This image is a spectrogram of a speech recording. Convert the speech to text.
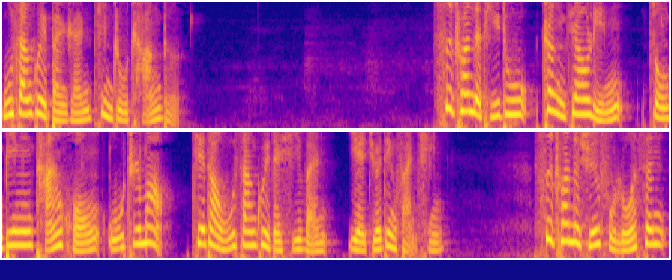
吴三桂本人进驻常德。四川的提督郑蛟林。总兵谭洪、吴之茂接到吴三桂的檄文，也决定反清。四川的巡抚罗森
